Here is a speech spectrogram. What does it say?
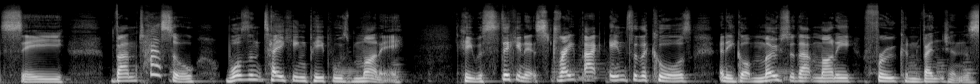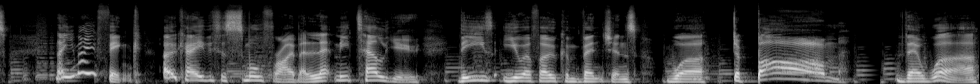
See, Van Tassel wasn't taking people's money. He was sticking it straight back into the cause, and he got most of that money through conventions. Now, you may think, okay, this is small fry, but let me tell you, these UFO conventions were the bomb! There were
